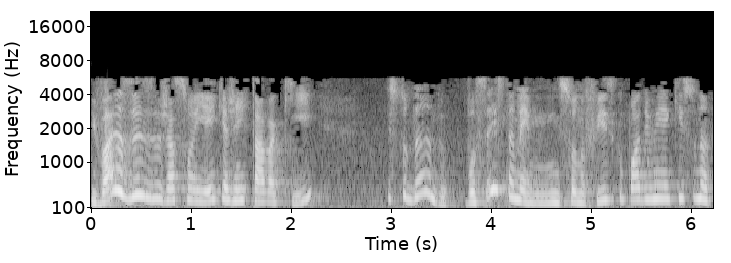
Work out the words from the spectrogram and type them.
E várias vezes eu já sonhei que a gente estava aqui estudando. Vocês também, em sono físico, podem vir aqui estudando.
